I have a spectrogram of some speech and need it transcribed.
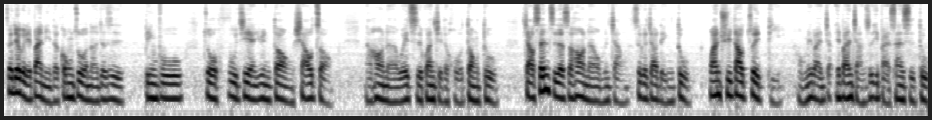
这六个礼拜你的工作呢，就是冰敷、做复健运动、消肿，然后呢维持关节的活动度。脚伸直的时候呢，我们讲这个叫零度，弯曲到最底，我们一般讲一般讲是一百三十度。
